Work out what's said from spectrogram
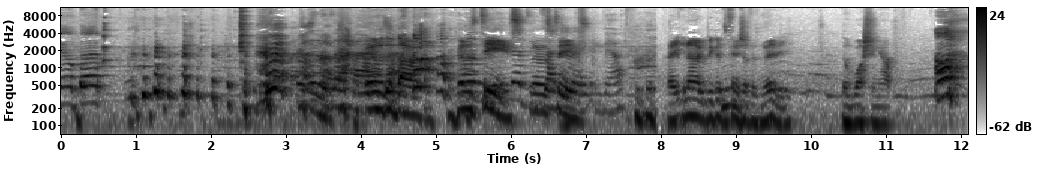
how bad? It was a bar. There was tears. There was tears. now. Hey, you know, it'd be good to finish up this movie. The washing up. Oh,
